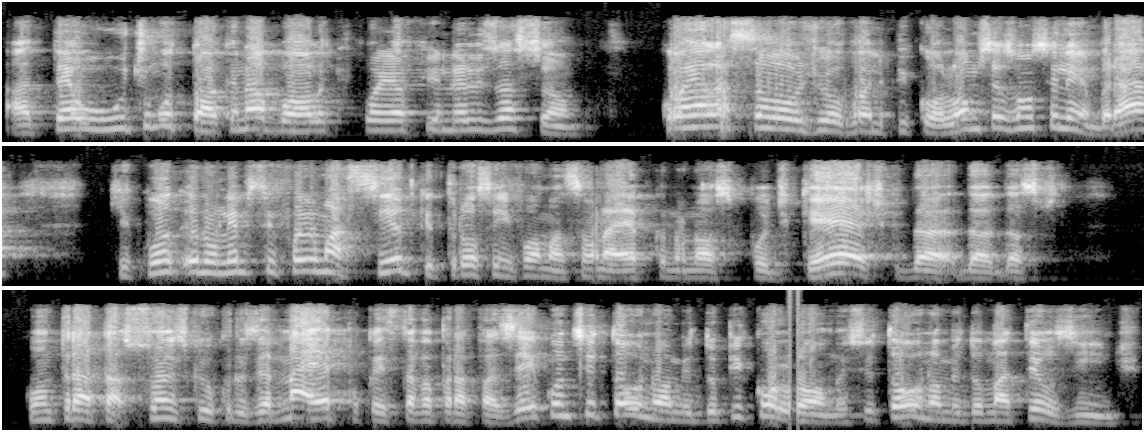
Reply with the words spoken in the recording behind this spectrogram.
até o último toque na bola, que foi a finalização. Com relação ao Giovanni Piccolombo, vocês vão se lembrar que quando eu não lembro se foi o Macedo que trouxe a informação na época no nosso podcast da, da, das contratações que o Cruzeiro na época estava para fazer, e quando citou o nome do Picolomo, citou o nome do Matheus Índio,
